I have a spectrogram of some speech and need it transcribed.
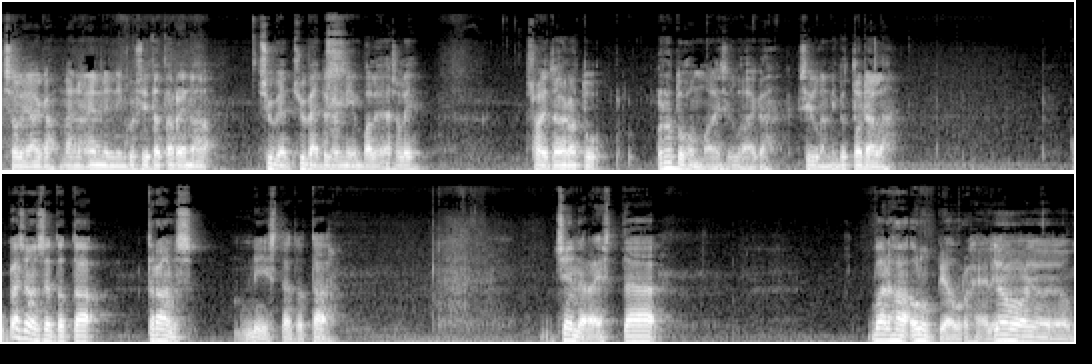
se oli aika, mä en ole ennen niin kuin sitä tarinaa syven, syventynyt niin paljon ja se oli, se oli toi rotu, rotuhomma oli silloin aika, silloin niin kuin todella, Kuka se on se tota, trans niistä tota, genereistä? Vanha olympiaurheilija. joo joo joo,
